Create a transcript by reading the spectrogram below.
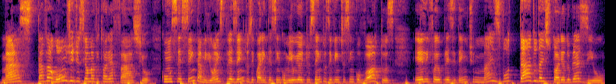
Mas estava longe de ser uma vitória fácil. Com 60 milhões 345 mil e 825 votos, ele foi o presidente mais votado da história do Brasil.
